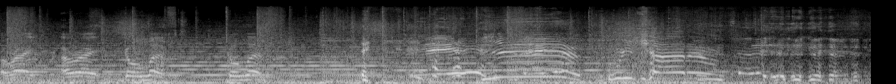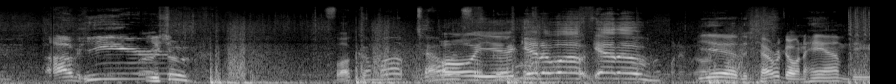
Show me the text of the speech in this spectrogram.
All right. All right. Go left. Go left. yeah. We got him. I'm here. You should. Fuck him up, tower. Oh yeah, yeah. 'em Get him up, Get him. Yeah, the tower going ham, dude.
